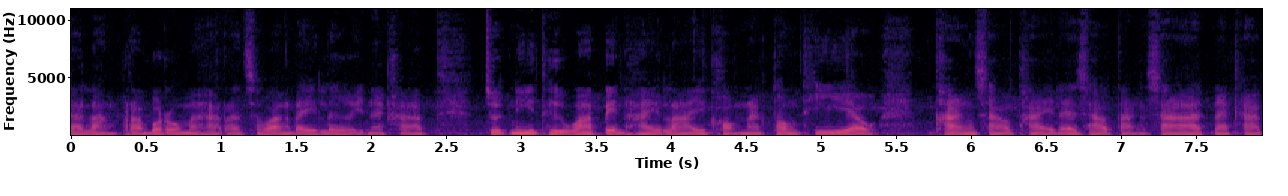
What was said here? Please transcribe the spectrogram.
ด้านหลังพระบรมมหาราชวังได้เลยนะครับ จุดนี้ถือว่าเป็นไฮไลท์ของนักท่องเที่ยวทั้งชาวไทยและชาวต่างชาตินะครับ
